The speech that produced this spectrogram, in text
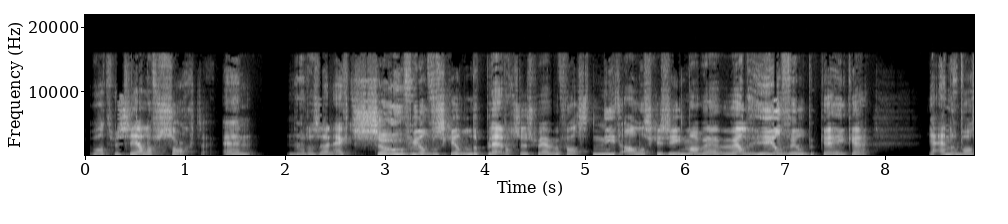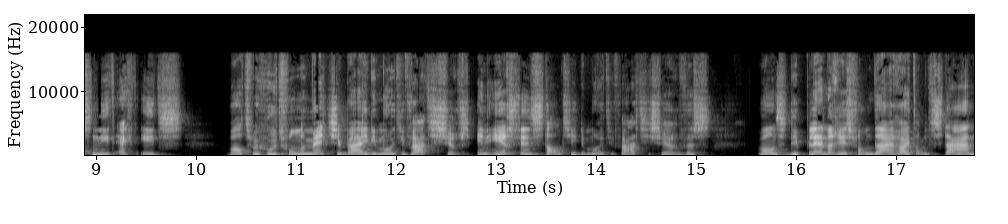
wat we zelf zochten. En nou, er zijn echt zoveel verschillende planners, dus we hebben vast niet alles gezien, maar we hebben wel heel veel bekeken. Ja, en er was niet echt iets wat we goed vonden matchen bij die motivatieservice. In eerste instantie de motivatieservice. Want die planner is van daaruit ontstaan.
